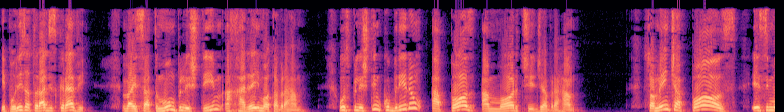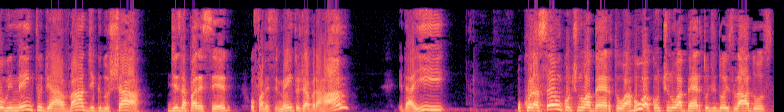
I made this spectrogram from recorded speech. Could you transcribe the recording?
E por isso a Torá descreve, vai satmum plishtim acharei mot Abraham. Os Filistim cobriram após a morte de Abraham. Somente após esse movimento de Avad de Kedushá desaparecer, o falecimento de Abraham, e daí o coração continua aberto, a rua continua aberto de dois lados.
